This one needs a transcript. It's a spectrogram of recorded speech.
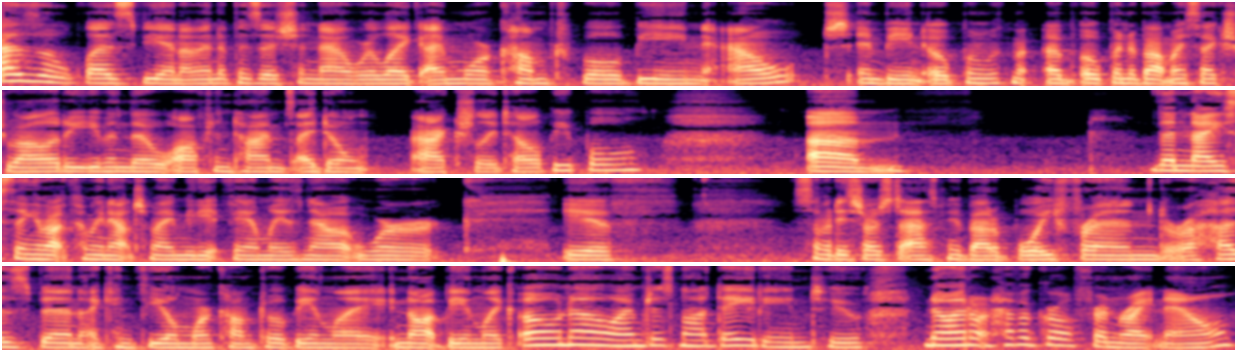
as a lesbian, I'm in a position now where like I'm more comfortable being out and being open with my, uh, open about my sexuality, even though oftentimes I don't actually tell people. Um, the nice thing about coming out to my immediate family is now at work, if somebody starts to ask me about a boyfriend or a husband, I can feel more comfortable being like, not being like, oh no, I'm just not dating, to, no, I don't have a girlfriend right now,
